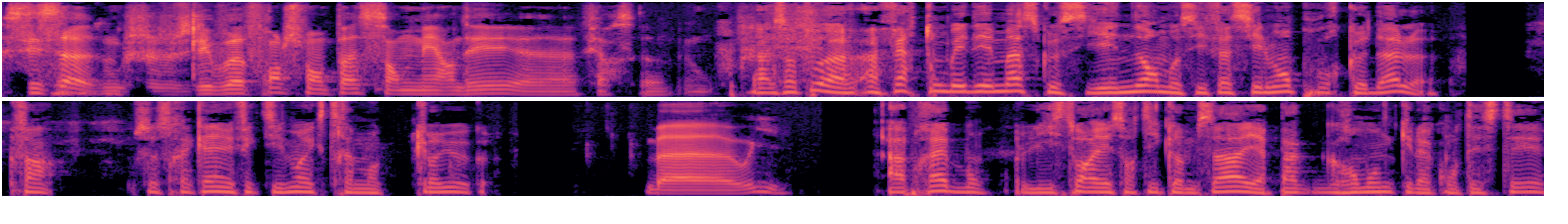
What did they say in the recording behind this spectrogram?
C'est ça, donc je, je les vois franchement pas s'emmerder euh, à faire ça. bon. Bah, surtout à, à faire tomber des masques aussi énormes aussi facilement pour que dalle. Enfin, ce serait quand même effectivement extrêmement curieux. Quoi. Bah oui. Après, bon, l'histoire est sortie comme ça, il y a pas grand monde qui l'a contesté.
